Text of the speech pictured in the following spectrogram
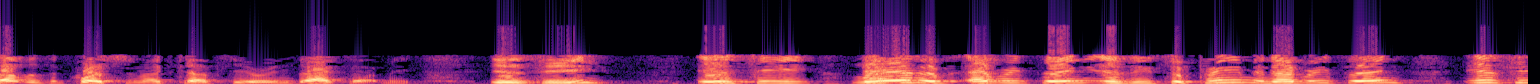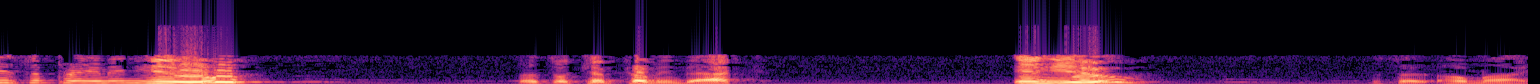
That was the question I kept hearing back at me. Is he? Is he Lord of everything? Is he supreme in everything? Is he supreme in you? That's what kept coming back. In you? I said, oh my.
